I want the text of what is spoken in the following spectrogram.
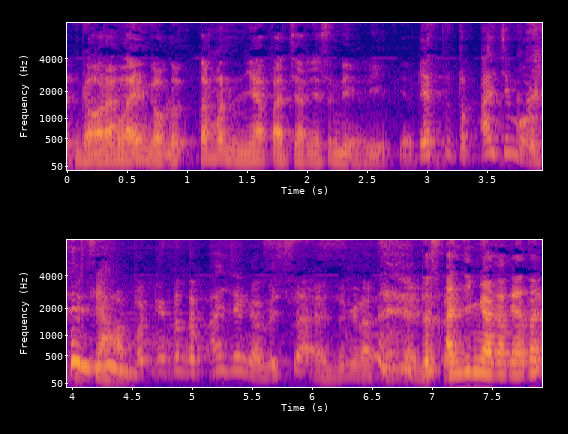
anjing. nggak orang lain goblok temennya pacarnya sendiri gitu. Ya tetep aja mau itu siapa kita tetep aja nggak bisa aja ngelakuin terus gitu. anjing nggak kakek teh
